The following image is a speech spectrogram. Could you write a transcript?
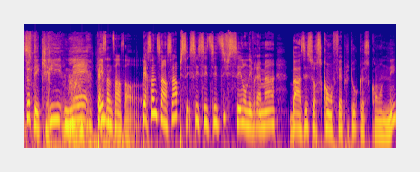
tout écrit, mais Personne s'en sort. Personne s'en sort, puis c'est- difficile. On est vraiment basé sur ce qu'on fait plutôt que ce qu'on est.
